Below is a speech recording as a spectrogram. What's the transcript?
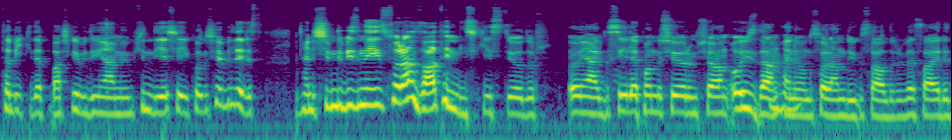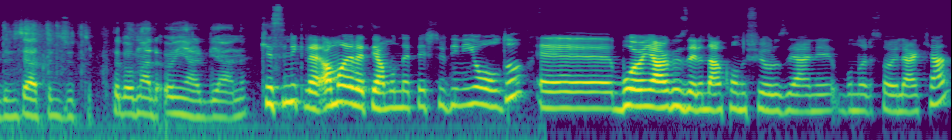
tabii ki de başka bir dünya mümkün diye şeyi konuşabiliriz. Hani şimdi biz neyi soran zaten ilişki istiyordur. önyargısıyla konuşuyorum şu an. O yüzden Hı-hı. hani onu soran duygusaldır vesairedir, cahtır, cuttur. Tabii onlar da ön yargı yani. Kesinlikle ama evet yani bunu netleştirdiğin iyi oldu. Ee, bu ön yargı üzerinden konuşuyoruz yani bunları söylerken.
